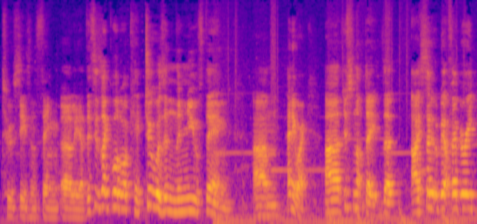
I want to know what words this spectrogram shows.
two-season thing earlier. This is like World War K2 was in the new thing. Um, anyway, uh, just an update that I said it would be out February,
